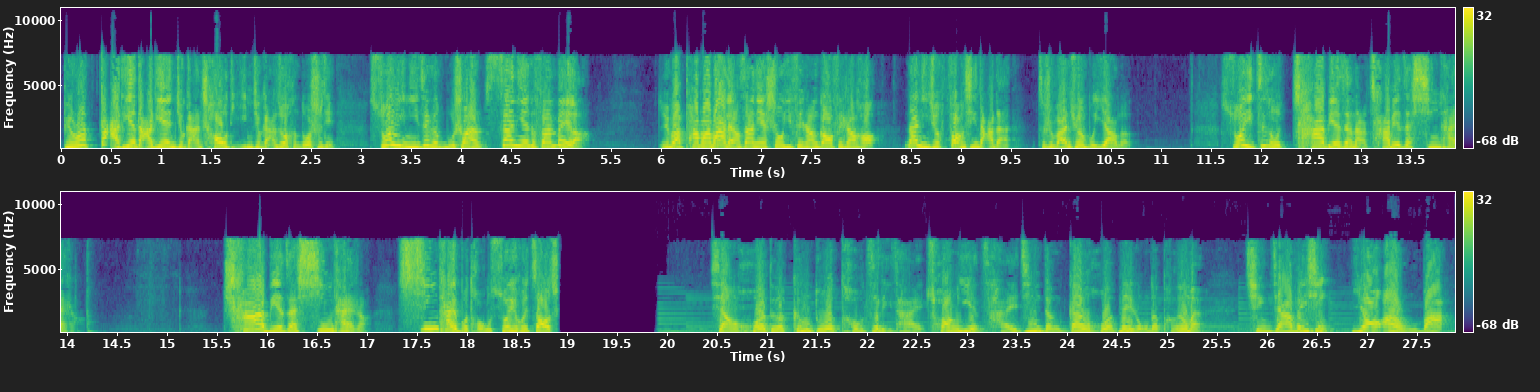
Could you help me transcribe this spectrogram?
比如说大跌大跌，你就敢抄底，你就敢做很多事情，所以你这个五十万三年都翻倍了，对吧？啪啪啪，两三年收益非常高，非常好，那你就放心大胆，这是完全不一样的。所以这种差别在哪？差别在心态上。差别在心态上，心态不同，所以会造成。想获得更多投资理财、创业、财经等干货内容的朋友们。请加微信幺二五八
